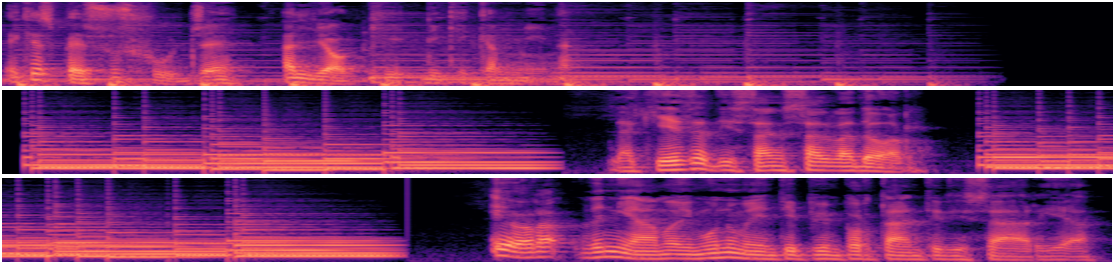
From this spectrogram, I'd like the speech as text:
e che spesso sfugge agli occhi di chi cammina. La chiesa di San Salvador. E ora veniamo ai monumenti più importanti di Saria.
